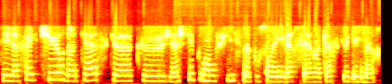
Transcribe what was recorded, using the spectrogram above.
c'est la facture d'un casque que j'ai acheté pour mon fils pour son anniversaire, un casque gamer.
